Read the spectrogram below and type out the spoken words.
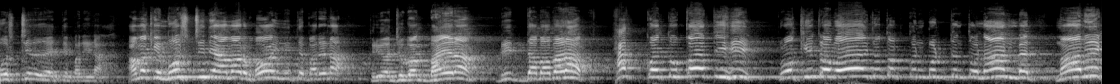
মসজিদে যাইতে পারি না। আমাকে মসজিদে আমার ভয় নিতে পারে না। প্রিয় যুবক ভাইয়েরা, বৃদ্ধা বাবারা হাক্কতুকাতিহি প্রকৃত ভয় যতক্ষণ পর্যন্ত না আনবেন, মালিক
